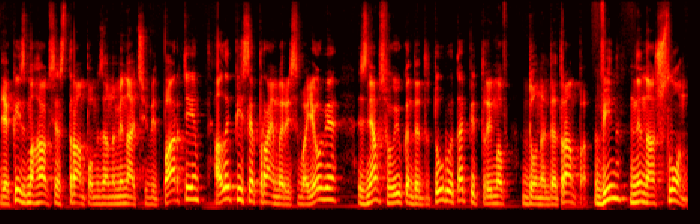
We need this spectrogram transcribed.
який змагався з Трампом за номінацію від партії, але після праймеріс в Айові зняв свою кандидатуру та підтримав Дональда Трампа. Він не наш слон.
